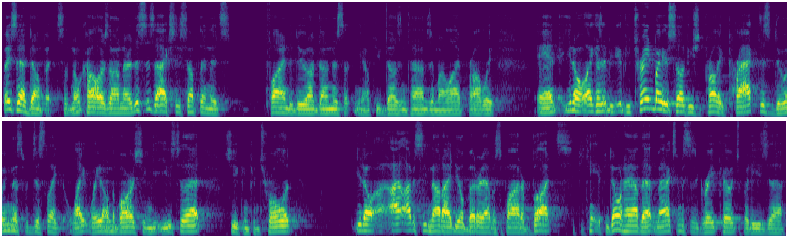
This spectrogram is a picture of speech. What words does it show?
basically I dump it. So no collars on there. This is actually something that's fine to do. I've done this, you know, a few dozen times in my life probably. And, you know, like I said, if you train by yourself, you should probably practice doing this with just like lightweight on the bar so you can get used to that, so you can control it. You know, I, obviously not ideal, better to have a spotter, but if you can't, if you don't have that, Maximus is a great coach, but he's uh,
